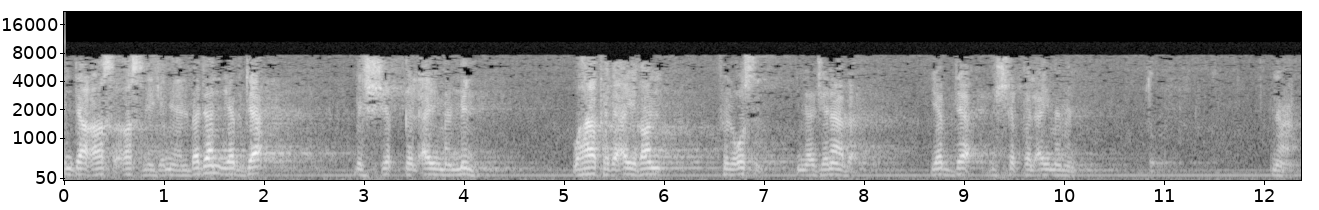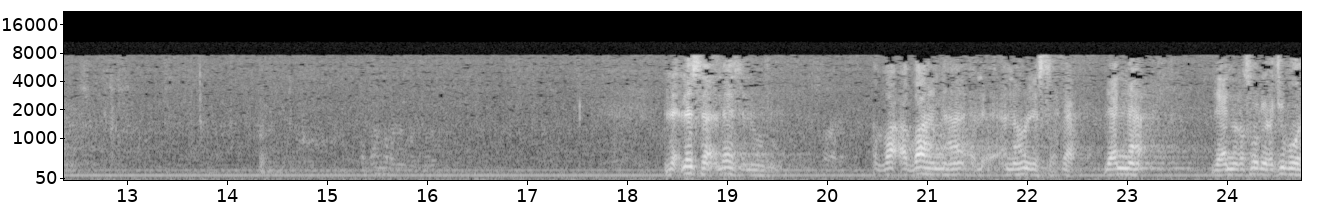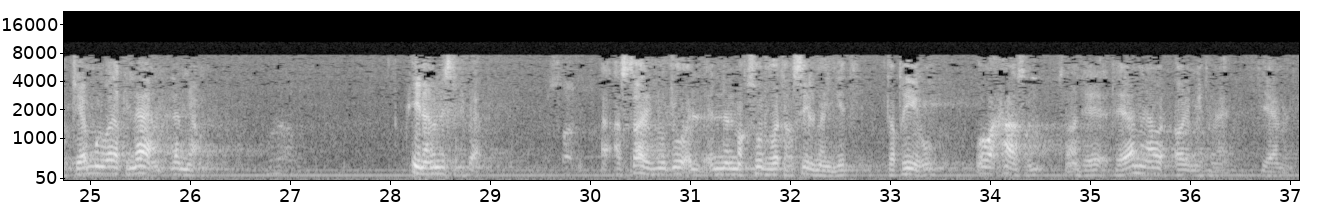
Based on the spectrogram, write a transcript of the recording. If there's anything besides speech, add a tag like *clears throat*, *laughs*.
عند غسل جميع البدن يبدأ بالشق الأيمن منه. وهكذا أيضا في الغسل من الجنابة يبدأ بالشق الأيمن منه. نعم. ليس ليس الظاهر انها إنه الاستحباب لأن لأن الرسول يعجبه التيمم ولكن لا لم يأمر. حين من الاستحباب الصالح الوجوء إن المقصود هو تغسيل الميت تطهيره وهو حاصل سواء تيامن أو لم تيامن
